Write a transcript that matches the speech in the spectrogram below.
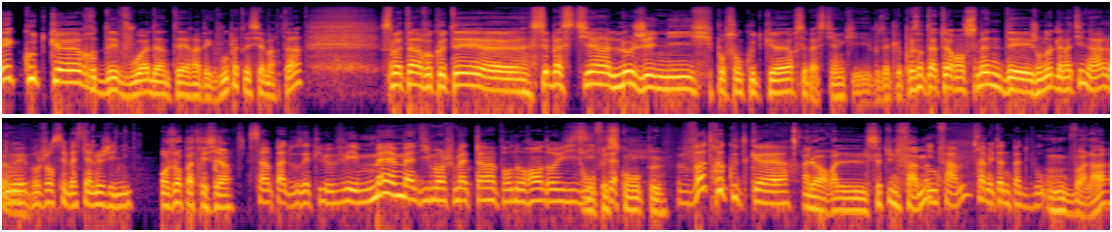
Les coups de cœur des voix d'Inter avec vous, Patricia Martin. Ce matin, à vos côtés, euh, Sébastien Logénie pour son coup de cœur. Sébastien, qui vous êtes le présentateur en semaine des journaux de la matinale. Oui, bonjour Sébastien Logénie. Bonjour Patricia. Sympa de vous être levé même un dimanche matin pour nous rendre visite. On fait ce qu'on peut. Votre coup de cœur Alors, c'est une femme. Une femme, ça m'étonne pas de vous. Voilà,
